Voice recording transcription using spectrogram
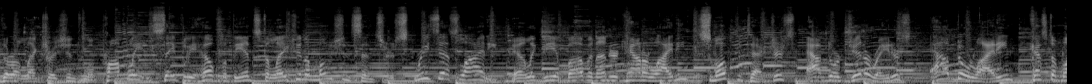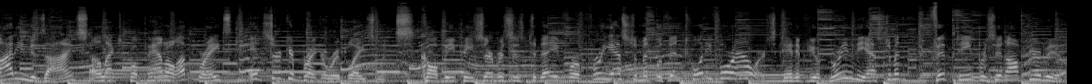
Their electricians will promptly and safely help with the installation of motion sensors, recessed lighting, LED above and under counter lighting, smoke detectors, outdoor generators, outdoor lighting, custom lighting designs, electrical panel upgrades, and circuit breaker replacements. Call BP Services today for a free estimate within 24 hours. And if you agree to the estimate, 15% off your bill.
